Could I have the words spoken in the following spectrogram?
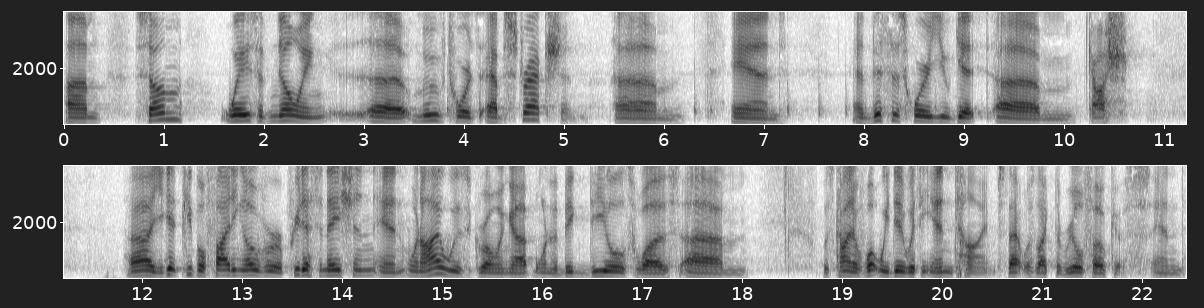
Um, some ways of knowing uh, move towards abstraction. Um, and, and this is where you get, um, gosh, uh, you get people fighting over predestination. And when I was growing up, one of the big deals was um, was kind of what we did with the end times. That was like the real focus. And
